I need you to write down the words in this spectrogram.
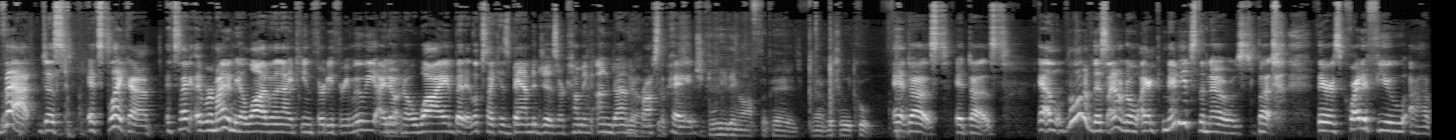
That just it's like a it's like it reminded me a lot of the 1933 movie. I don't know why, but it looks like his bandages are coming undone Yeah, across the page. bleeding off the page. Yeah, it looks really cool. It does. It does. Yeah, a lot of this I don't know. I, maybe it's the nose, but there's quite a few uh,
